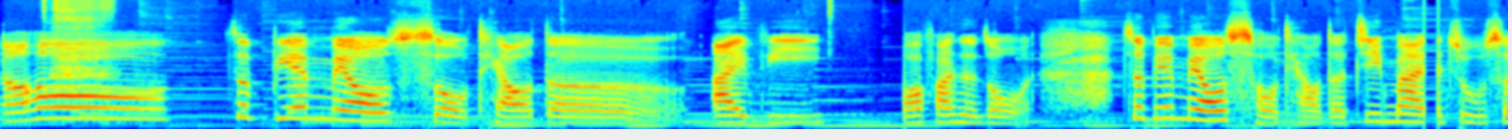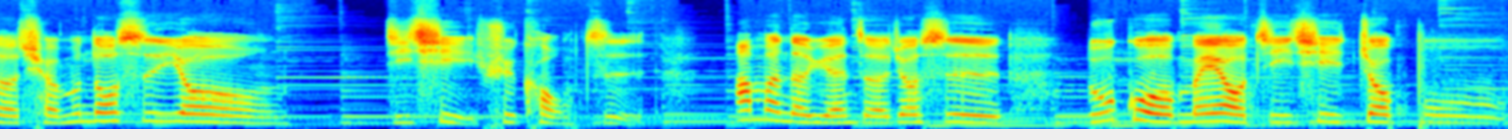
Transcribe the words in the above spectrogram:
然后这边没有手调的 IV，我要翻成中文。这边没有手调的静脉注射，全部都是用机器去控制。他们的原则就是，如果没有机器就不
